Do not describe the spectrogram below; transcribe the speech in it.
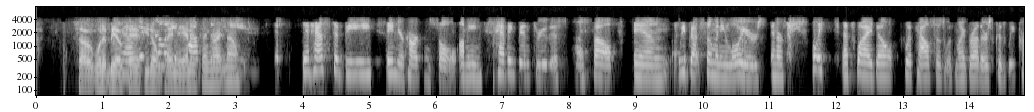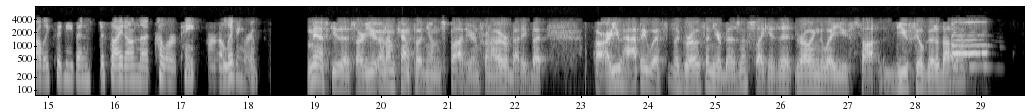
So would it be okay Yeah, if you don't really pay me anything right now? be- It, it has to be in your heart and soul. I mean, having been through this myself, and we've got so many lawyers in our family. That's why I don't flip houses with my brothers because we probably couldn't even decide on the color of paint for a living room. Let me ask you this: Are you? And I'm kind of putting you on the spot here in front of everybody, but are you happy with the growth in your business? Like, is it growing the way you thought? Do you feel good about that? Um,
